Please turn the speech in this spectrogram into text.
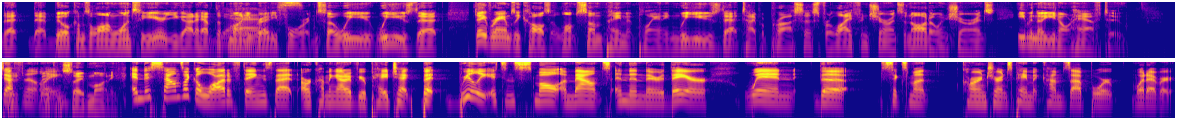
that that bill comes along once a year. You got to have the money ready for it. And so we we use that. Dave Ramsey calls it lump sum payment planning. We use that type of process for life insurance and auto insurance, even though you don't have to. But it- Definitely. they can save money. And this sounds like a lot of things that are coming out of your paycheck, but really it's in small amounts and then they're there when the 6 month car insurance payment comes up or whatever.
